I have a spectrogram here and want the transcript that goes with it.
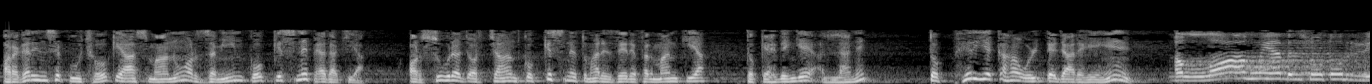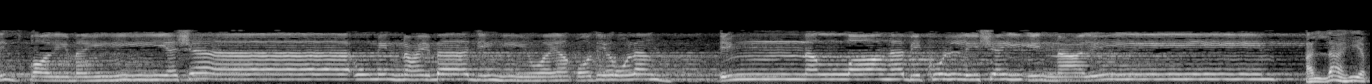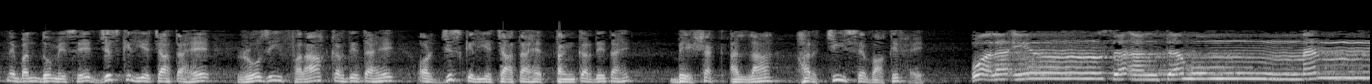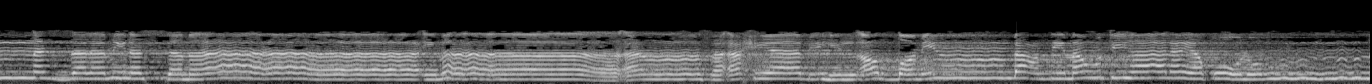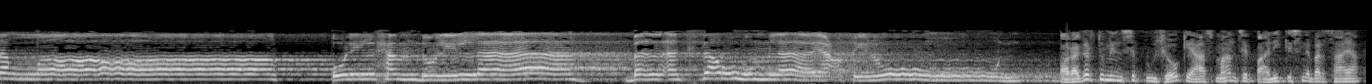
اور اگر ان سے پوچھو کہ آسمانوں اور زمین کو کس نے پیدا کیا اور سورج اور چاند کو کس نے تمہارے زیر فرمان کیا تو کہہ دیں گے اللہ نے تو پھر یہ کہاں الٹے جا رہے ہیں؟ اللہ يبسط الرزق لمن يشاء من عباده ويقدر له ان اللہ بكل شيء علیم اللہ ہی اپنے بندوں میں سے جس کے لیے چاہتا ہے روزی فراخ کر دیتا ہے اور جس کے لیے چاہتا ہے تنگ کر دیتا ہے بے شک اللہ ہر چیز سے واقف ہے۔ وَلَئِن سَأَلْتَهُم مَّن نَّزَّلَ مِنَ السَّمَاءِ مَاءً فَأَحْيَا بِهِ الْأَرْضَ مِن بَعْدِ مَوْتِهَا لَيَقُولُنَّ اللَّهُ قُلِ الْحَمْدُ لِلَّهِ بَلْ أَكْثَرُهُمْ لَا يَعْقِلُونَ اور اگر تم ان سے پوچھو کہ آسمان سے پانی کس نے برسایا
